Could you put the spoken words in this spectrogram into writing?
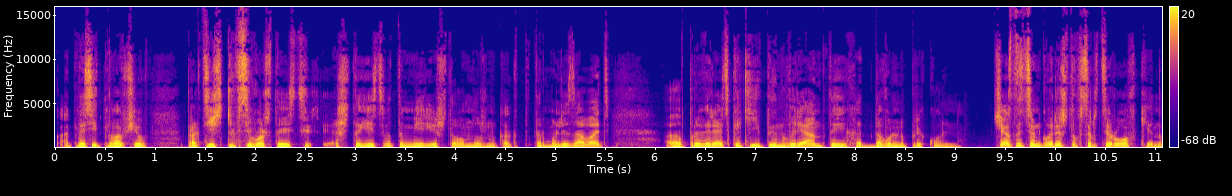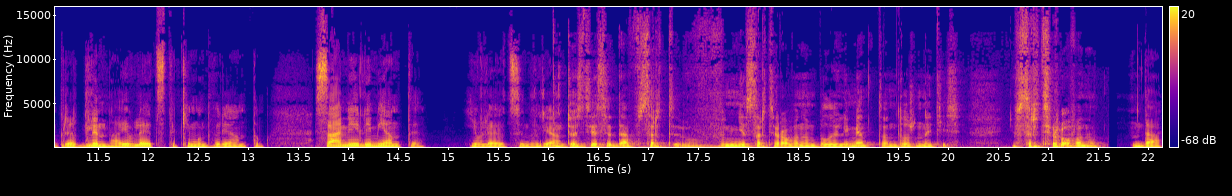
относительно вообще практически всего, что есть, что есть в этом мире, и что вам нужно как-то нормализовать, э, проверять какие-то инварианты, их это довольно прикольно. В частности, он говорит, что в сортировке, например, длина является таким инвариантом. Сами элементы являются инвариантами. То есть, если да, в, сорти- в несортированном был элемент, то он должен найтись и в сортированном. Да.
